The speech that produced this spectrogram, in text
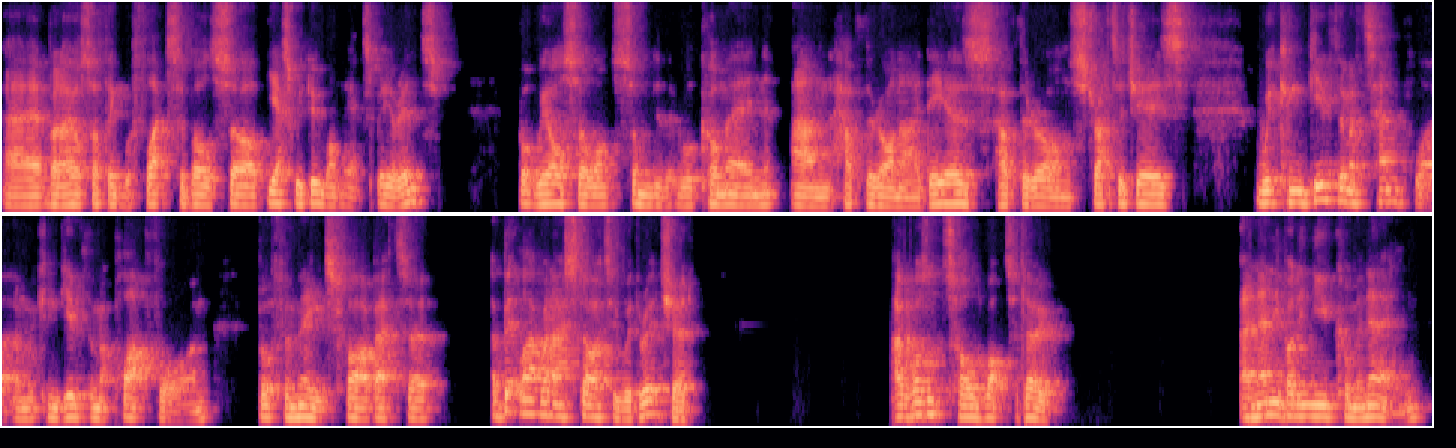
uh, but I also think we're flexible. So yes, we do want the experience, but we also want somebody that will come in and have their own ideas, have their own strategies. We can give them a template and we can give them a platform, but for me, it's far better. A bit like when I started with Richard, I wasn't told what to do. And anybody new coming in,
